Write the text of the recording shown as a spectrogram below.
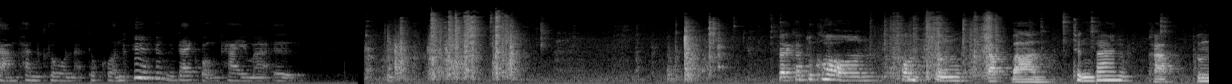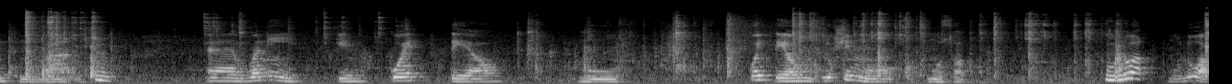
สามพันโครนอะทุกคนได้ของไทยมาเออ สวัสดีครับทุกคนผมเพิ่งกลับบ้านถึงบ้านครับเพิ่งถึงบ้านอืมเอ่อวันนี้กินก๋วยเตี๋ยวหมูก๋วยเตี๋ยวลูกชิ้นหมูหมูสดหมูลวกหมูลวก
